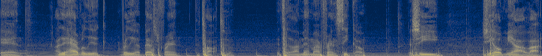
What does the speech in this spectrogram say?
and I didn't have really a really a best friend to talk to until I met my friend Siko, and she she helped me out a lot,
